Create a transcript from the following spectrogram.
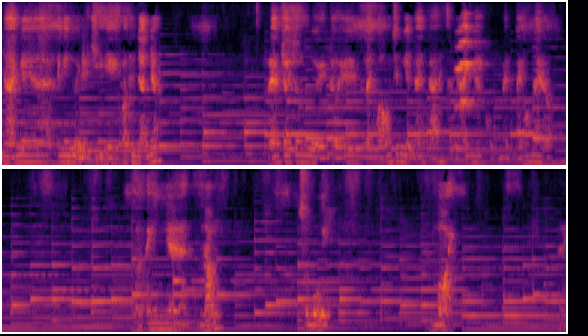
nhà anh ờ, anh ấy gửi địa chỉ qua tin nhắn nhé. Để em cho cho người tới lấy máu xét nghiệm cho anh cái tại vì anh cũng mệt mấy hôm nay rồi anh à, nóng. Sổ mũi mỏi. Đấy.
